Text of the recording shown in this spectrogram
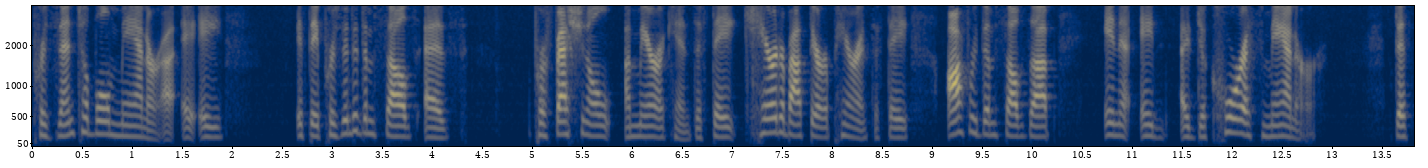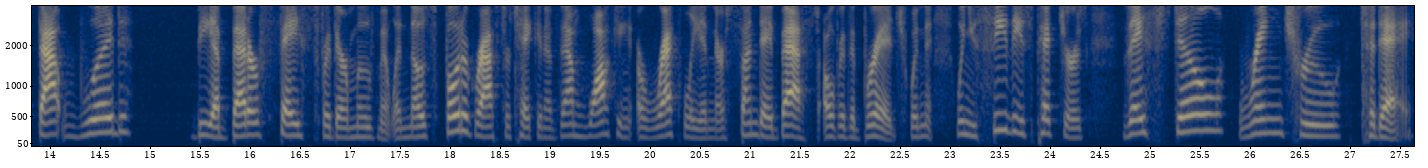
presentable manner, a, a if they presented themselves as professional Americans, if they cared about their appearance, if they offered themselves up in a, a, a decorous manner, that that would be a better face for their movement when those photographs are taken of them walking erectly in their Sunday best over the bridge. When when you see these pictures, they still ring true today.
